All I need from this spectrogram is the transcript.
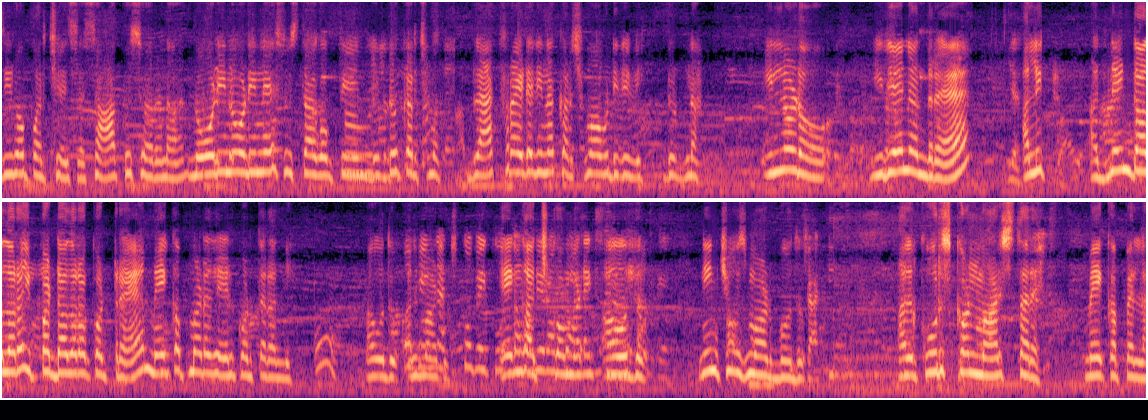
ಝೀರೋ ಪರ್ಚೇಸ್ ಸಾಕು ಸ್ವರ್ಣ. ನೋಡಿ ನೋಡಿನೇ ಸುಸ್ತಾಗಿ ಹೋಗ್ತೀವಿ ದುಡ್ಡು ಖರ್ಚು ಬ್ಲ್ಯಾಕ್ ಫ್ರೈಡೇ ದಿನ ಖರ್ಚು ಮಾಡ್ಬಿಟ್ಟಿದೀವಿ ದುಡ್ಡನ್ನ. ಇಲ್ಲಿ ನೋಡು ಇದೇನಂದ್ರೆ ಅಲ್ಲಿ ಹದಿನೆಂಟು ಡಾಲರ್ ಇಪ್ಪತ್ತು ಡಾಲರ್ ಕೊಟ್ರೆ ಮೇಕಪ್ ಮಾಡೋದು ಹೇಳ್ಕೊಡ್ತಾರೆ ಅಲ್ಲಿ. ಹೌದು ಅಲ್ಲಿ ಮಾಡಿ. ಹೆಂಗ್ ಹಚ್ಕೊಂಡ್ ಹೌದು. ನೀನ್ ಚೂಸ್ ಮಾಡ್ಬೋದು. ಅಲ್ಲಿ ಕೂರಿಸ್ಕೊಂಡ್ ಮಾಡಿಸ್ತಾರೆ ಮೇಕಪ್ ಎಲ್ಲ.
